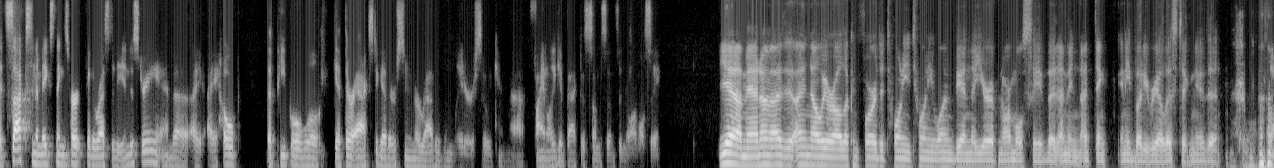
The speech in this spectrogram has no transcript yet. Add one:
it sucks and it makes things hurt for the rest of the industry. And uh, I, I, hope that people will get their acts together sooner rather than later so we can uh, finally get back to some sense of normalcy. Yeah, man. I, I know we were all looking forward to 2021 being the year of normalcy, but I mean, I think anybody realistic knew that yeah.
